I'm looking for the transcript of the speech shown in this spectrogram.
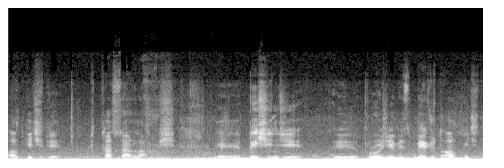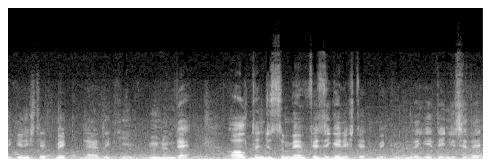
alt geçidi tasarlanmış. E, beşinci e, projemiz mevcut alt geçidi genişletmek ilerideki yönünde. Altıncısı menfezi genişletmek yönünde. Yedincisi de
